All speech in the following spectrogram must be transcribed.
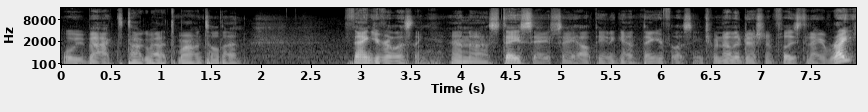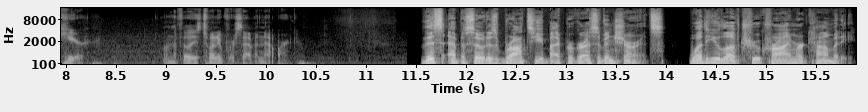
we'll be back to talk about it tomorrow. Until then, thank you for listening and uh, stay safe, stay healthy. And again, thank you for listening to another edition of Phillies Today right here on the Phillies 24 7 network. This episode is brought to you by Progressive Insurance. Whether you love true crime or comedy,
